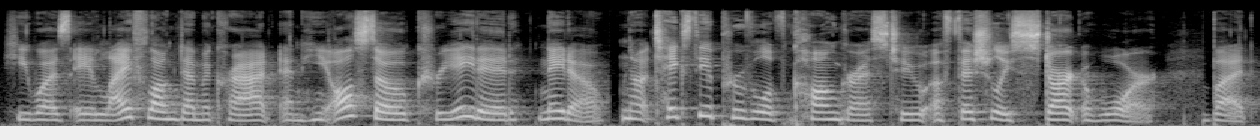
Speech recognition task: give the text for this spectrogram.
He was a lifelong Democrat and he also created NATO. Now, it takes the approval of Congress to officially start a war, but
